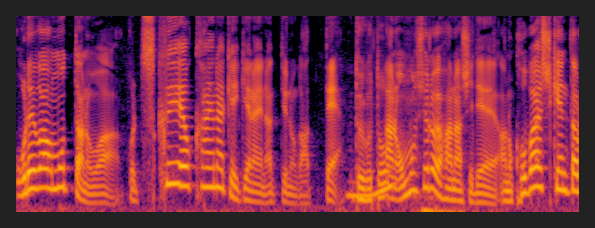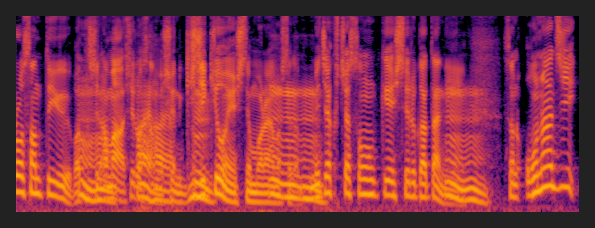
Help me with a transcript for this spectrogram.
俺は思ったのはこれ机を変えなきゃいけないなっていうのがあってどういうこと？あの面白い話であの小林健太郎さんという私の、うん。うんまあ、シロさんも一緒に疑似共演してもらいましたが、めちゃくちゃ尊敬してる方に、うんうん。その同じ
